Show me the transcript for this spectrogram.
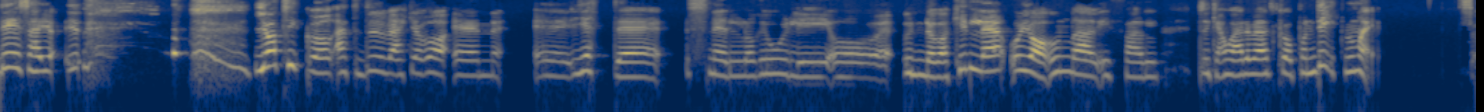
det är så här, jag, jag, tycker att du verkar vara en eh, jättesnäll och rolig och underbar kille och jag undrar ifall du kanske hade velat gå på en dejt med mig. Så.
